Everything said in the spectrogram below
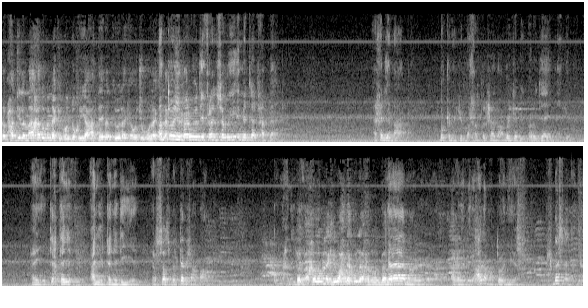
طيب حجي لما أخذوا منك البندقية حتى يبدلوا لك أو يجيبوا لك مش- بارودة فرنسوية أم ثلاث حبات. أخليها معك. بكرة بنجيب لك خرطوش هذا عم بجيب البارودة هاي بنجيب هاي تختلف عن الكندية. الرصاص بركبش على بعض. طيب أخذوا منك لوحدك ولا أخذوا من بابك؟ لا ما أغلب العالم أعطوني إياه. مش بس أنا يا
